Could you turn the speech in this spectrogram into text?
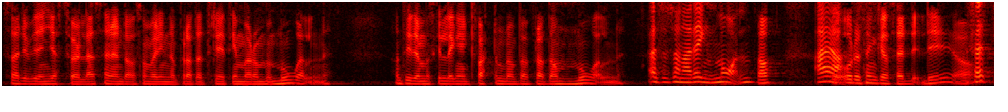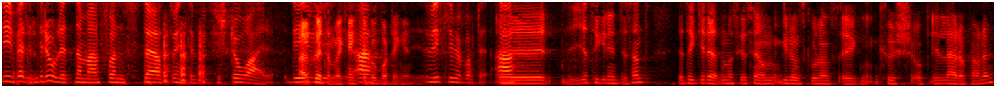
Så hade vi en gästföreläsare en dag som var inne och pratade tre timmar om moln. Han tyckte att man skulle lägga en kvart om dagen på att prata om moln. Alltså sådana regnmoln? Ja. Ah, ja. Och, och då tänker jag så här, det, det ja, Fast det är väldigt absolut. roligt när man får en stöt och inte förstår. Det är, Ja, skitsamma, jag kan klippa ja, bort det. Vi klipper bort det. Ja. Eh, jag tycker det är intressant. Jag tycker att man ska se om grundskolans eh, kurs och läroplaner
